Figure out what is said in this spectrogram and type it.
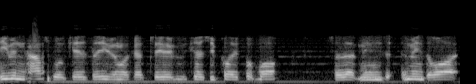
even high school kids. They even look up to you because you play football. So that means it means a lot.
